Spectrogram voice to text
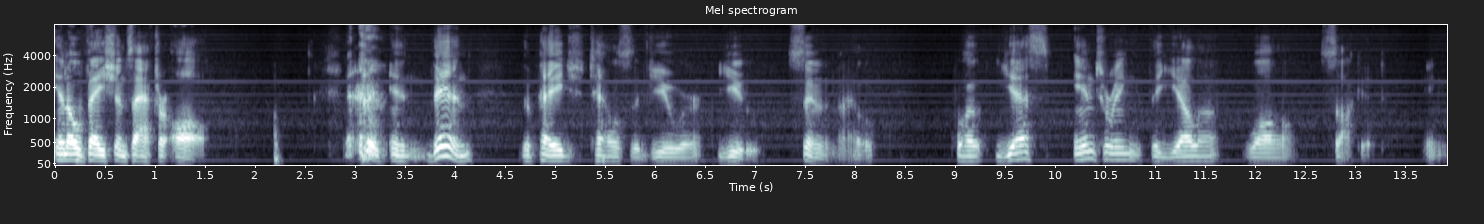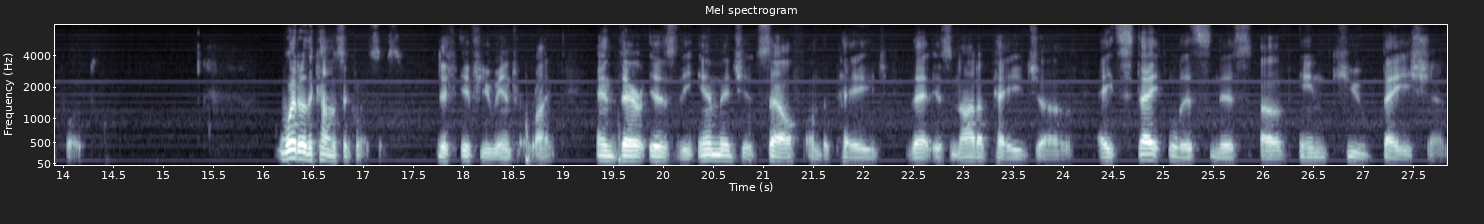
innovations after all. and then the page tells the viewer, you, soon, I hope, quote, yes, entering the yellow wall socket, end quote. What are the consequences if, if you enter, right? And there is the image itself on the page that is not a page of a statelessness of incubation.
